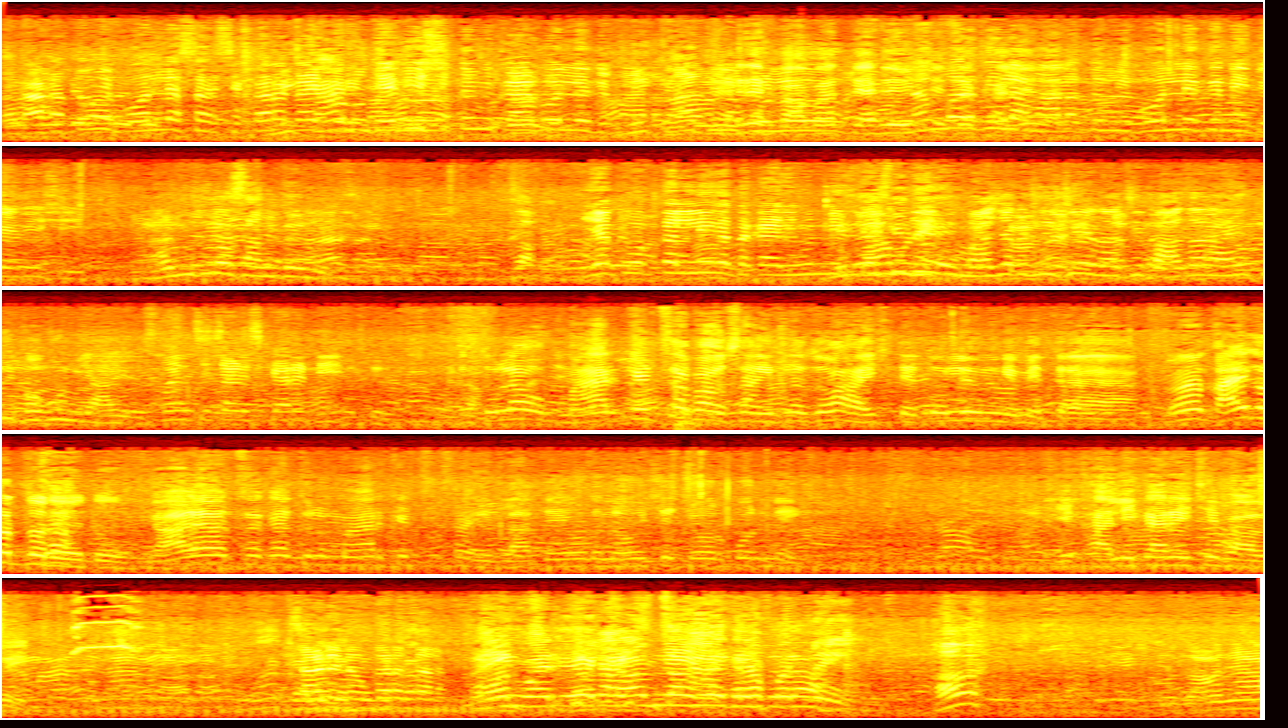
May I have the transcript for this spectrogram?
काका तुम्ही बोलले सर करा काहीतरी. त्या दिवशी तुम्ही काय बोलले ते? नंबर दिला मला तुम्ही बोलले की नाही त्या दिवशी? म्हणून तुला सांगतोय मी. एक वक्कल निघत काय किती? माझ्याकडे जी आहे बाजार आहे ती बघून घ्या. पंचेचाळीस कॅरेट आहे. तुला मार्केटचा भाव सांगितला जो आहेस ते तो लिहून घे मित्रा. काय करतो रे तू? गाळ्यावरचं काय तुला मार्केटचं सांगितलं? आता एवढं नऊशे चोर कोण नाही? हे खाली करायचे भाव आहे. नाही वरती काहीच नाही, अकरा पण नाही. हा? जाऊ द्या.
